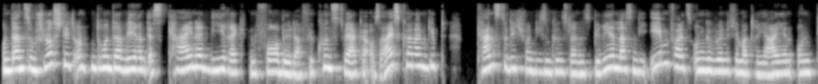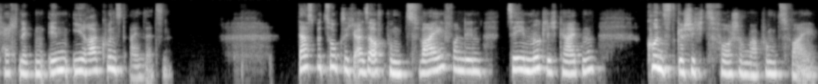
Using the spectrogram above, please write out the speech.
Und dann zum Schluss steht unten drunter, während es keine direkten Vorbilder für Kunstwerke aus Reiskörnern gibt, kannst du dich von diesen Künstlern inspirieren lassen, die ebenfalls ungewöhnliche Materialien und Techniken in ihrer Kunst einsetzen. Das bezog sich also auf Punkt 2 von den zehn Möglichkeiten. Kunstgeschichtsforschung war Punkt 2.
